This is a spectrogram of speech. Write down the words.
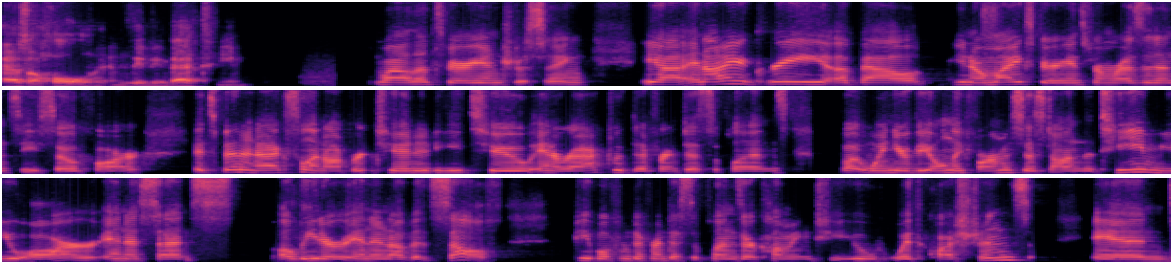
as a whole and leading that team. Wow, that's very interesting. Yeah, and I agree about, you know, my experience from residency so far. It's been an excellent opportunity to interact with different disciplines, but when you're the only pharmacist on the team, you are in a sense a leader in and of itself. People from different disciplines are coming to you with questions and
